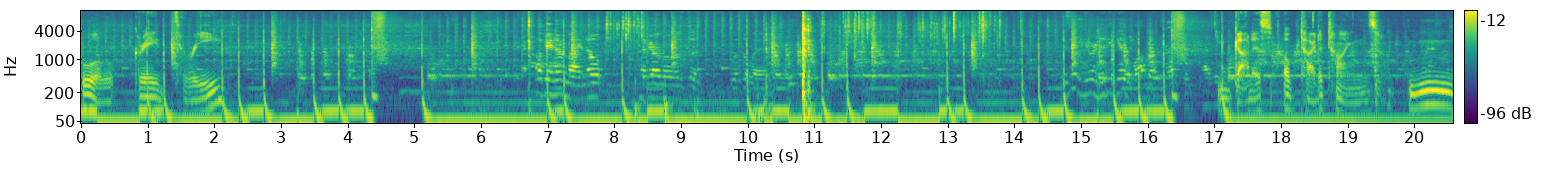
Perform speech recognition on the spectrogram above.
Cool. Grade 3. Okay, never mind. No, heavy armor was the was the way. Is it you or did he get a more dressed Goddess of Tide of Times. Mm,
